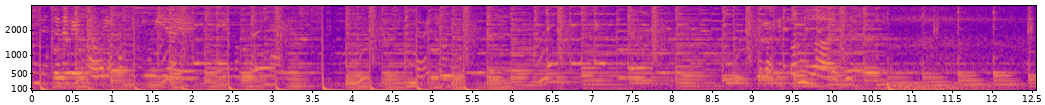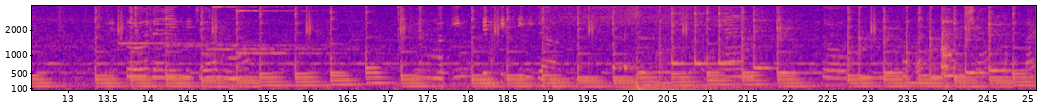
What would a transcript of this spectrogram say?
pasensya na guys ha wala kasi luya eh. So yun ang kaya wala itang lad. So ito dahil aking simple sinigang. So. So bubukanin ko siya. Takpan.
